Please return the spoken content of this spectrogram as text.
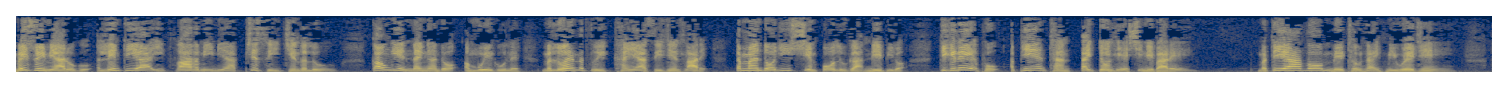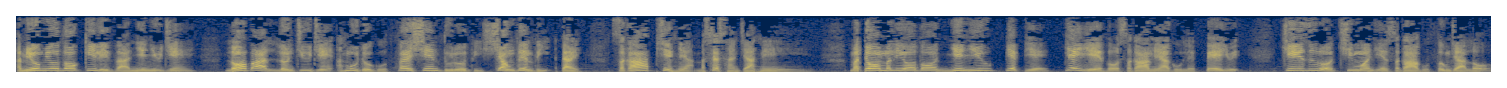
မိษွေများတို့ကိုအလင်းတရားဤသားသမီးများဖြစ်စေခြင်းတလို့ကောင်းကင်နိုင်ငံတော်အမွေကိုလည်းမလွဲမသွေခံရစေခြင်းလှတဲ့တမန်တော်ကြီးရှင်ပေါလုကနေပြီးတော့ဒီကနေ့အဖို့အပြင်းအထန်တိုက်တွန်းလျက်ရှိနေပါတယ်မတရားသောမေထုံ၌မှီဝဲခြင်းအမျိုးမျိုးသောကိလေသာညင်ညူးခြင်းလောဘလွန်ကျူးခြင်းအမှုတို့ကိုသတ်ရှင်းသူတို့သည်ရှောင်သင့်သည့်အတိုင်း စကားဖြစ်မျှမဆက်ဆံကြနှင့်မတော်မလျော်သောညစ်ညူးပြက်ပြဲပြက်ရယ်သောစကားများကိုလည်းပယ်၍ကျေးဇူးတော်ချီးမွမ်းခြင်းစကားကိုသုံးကြလော့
